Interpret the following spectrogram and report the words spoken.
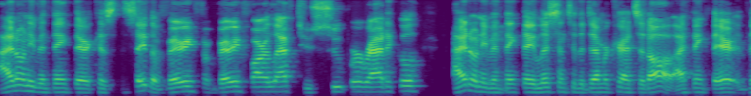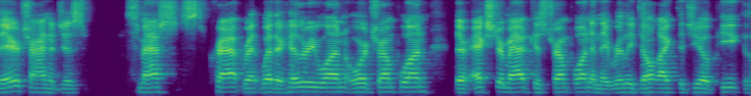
I don't even think they're because say the very very far left to super radical I don't even think they listen to the Democrats at all. I think they're they're trying to just smash crap whether Hillary won or Trump won. They're extra mad because Trump won, and they really don't like the GOP because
